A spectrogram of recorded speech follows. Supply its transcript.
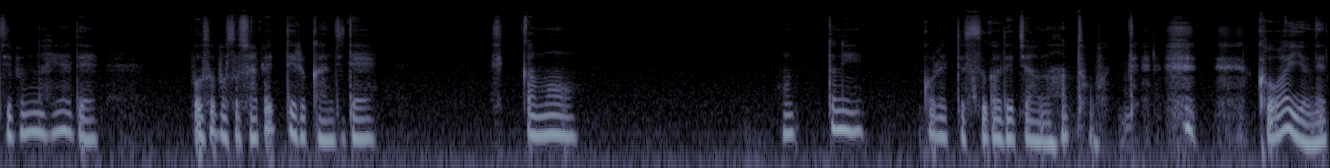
自分の部屋でボソボソ喋ってる感じでしかも本当にこれって素が出ちゃうなと思って怖いよね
